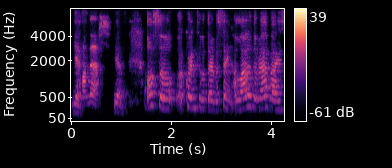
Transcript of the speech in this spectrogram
yes. on this. Yes. Also, according to what I was saying, a lot of the rabbis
